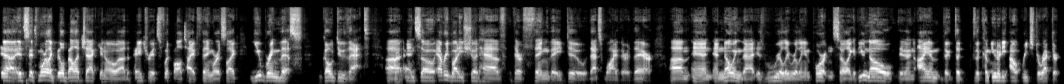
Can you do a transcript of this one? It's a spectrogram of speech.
You- yeah, it's it's more like Bill Belichick, you know, uh, the Patriots football type thing, where it's like you bring this, go do that. Uh, right. And so everybody should have their thing they do. That's why they're there. Um, and and knowing that is really really important. So like if you know, and I am the the, the community outreach director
